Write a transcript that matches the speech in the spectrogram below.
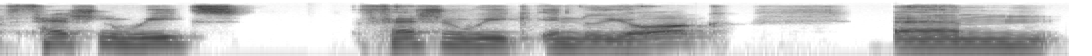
Fashion Weeks, Fashion Week in New York. Ähm,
